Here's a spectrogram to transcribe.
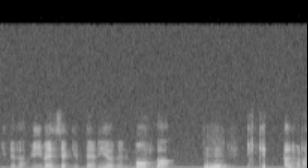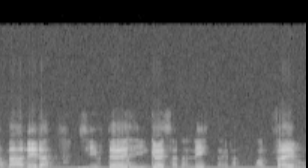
y de las vivencias que he tenido en el mundo y que de alguna manera, si ustedes ingresan al Instagram o al Facebook,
